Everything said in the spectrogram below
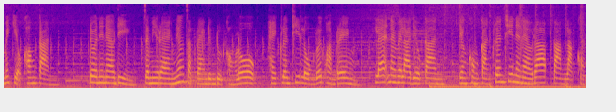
ไม่เกี่ยวข้องกัน โดยในแนวดิ่งจะมีแรงเนื่องจากแรงดึงดูดของโลก ให้เคลื่อนที่ลงด้วยความเร่ง และในเวลาเดียวกันยังคงการเคลื่อนที่ในแนวราบตามหลักของ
